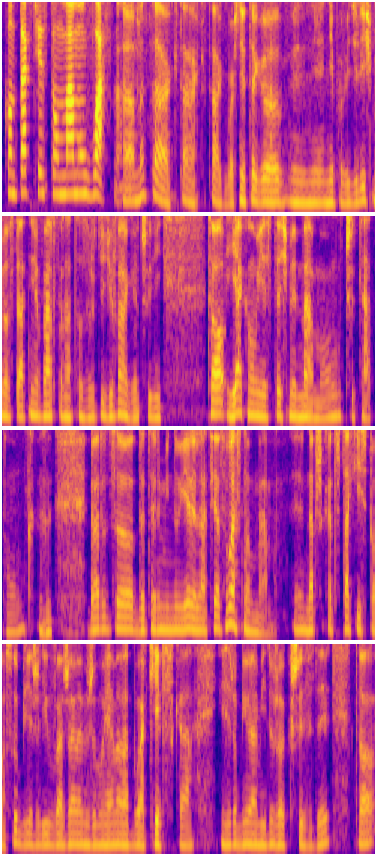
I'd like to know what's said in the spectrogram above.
kontakcie z tą mamą własną. A, no tak, tak, tak. Właśnie tego y, nie, nie powiedzieliśmy ostatnio, warto na to zwrócić uwagę, czyli to, jaką jesteśmy mamą czy tatą, bardzo determinuje relacja z własną mamą. Y, na przykład w taki sposób, jeżeli uważałem, że moja mama była kiepska i zrobiła mi dużo krzywdy, to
